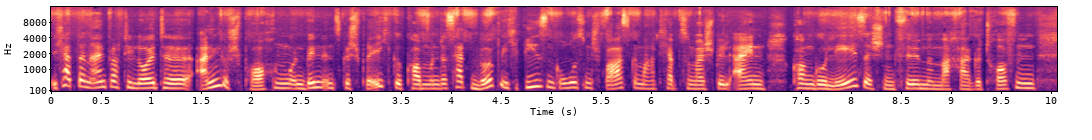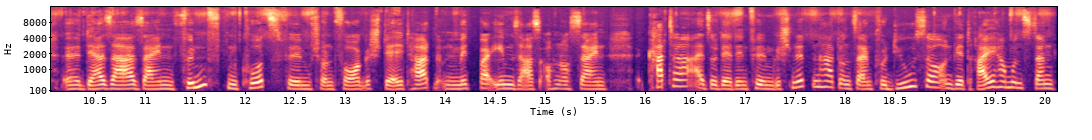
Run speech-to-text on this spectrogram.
ich habe dann einfach die Leute angesprochen und bin ins Gespräch gekommen und das hat wirklich riesengroße großen Spaß gemacht. Ich habe zum Beispiel einen kongolesischen Filmemacher getroffen, äh, der sah seinen fünften Kurzfilm schon vorgestellt hat. Mit bei ihm saß auch noch sein Cutter, also der den Film geschnitten hat und sein Producer. Und wir drei haben uns dann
